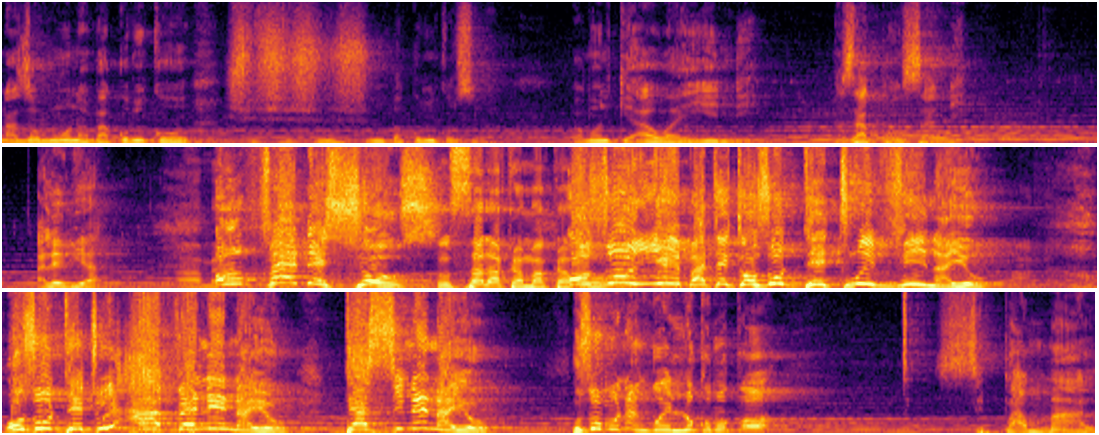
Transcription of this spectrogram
Nazomona bakomi ko bakomi kosola bamoni ke awa eyende naza konsane alléluia Amen. on fait des choses. Makambo. Ozoyeba te ke ozodétruire vie na yo. Ozodétruire avenir na yo. Destine na yo c'est pas mal.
